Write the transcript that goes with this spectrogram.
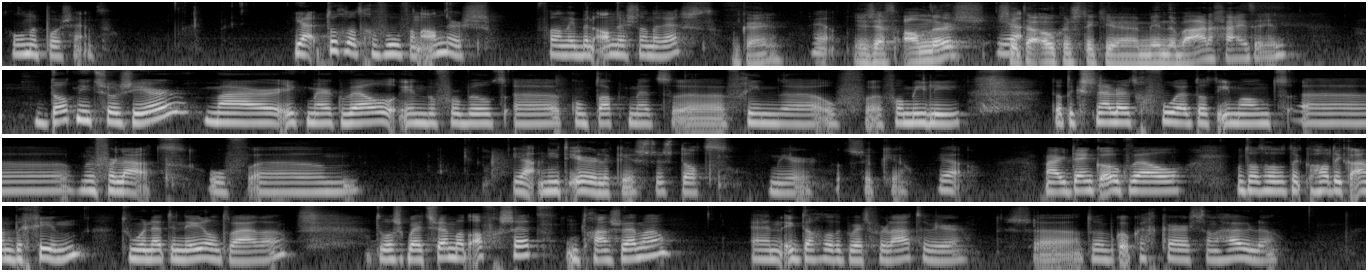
100% Ja, toch dat gevoel van anders. Van ik ben anders dan de rest. Oké. Ja. Je zegt anders. Ja. Zit daar ook een stukje minderwaardigheid in? Dat niet zozeer, maar ik merk wel in bijvoorbeeld eh, contact met eh, vrienden of eh, familie dat ik sneller het gevoel heb dat iemand eh, me verlaat of ehm, ja, niet eerlijk is. Dus dat meer, dat stukje. Ja. Maar ik denk ook wel, want dat had ik, had ik aan het begin, toen we net in Nederland waren. Toen was ik bij het zwembad afgezet om te gaan zwemmen. En ik dacht dat ik werd verlaten weer. Dus eh, toen heb ik ook echt keihard staan huilen.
